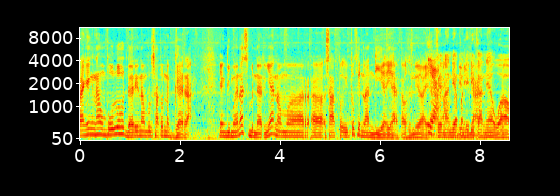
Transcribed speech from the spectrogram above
ranking 60 dari 61 negara yang di mana sebenarnya nomor eh, satu itu Finlandia ya tahu sendiri lah ya Iya. Finlandia Pendidikan. pendidikannya, wow.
